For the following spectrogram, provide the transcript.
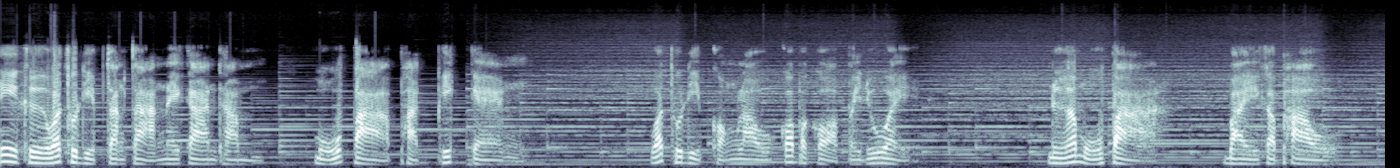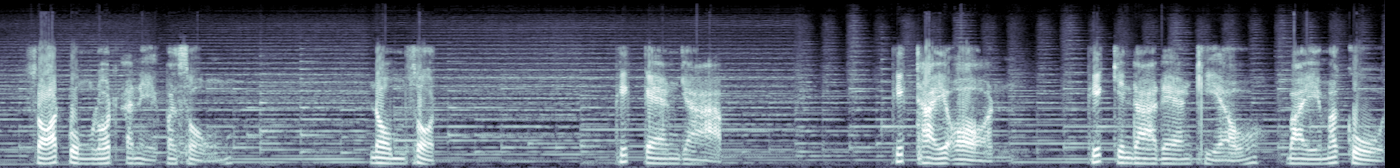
นี่คือวัตถุดิบต่างๆในการทำหมูป่าผัดพริกแกง วัตถุดิบของเราก็ประกอบไปด้วย เนื้อหมูป่า ใบกะเพราซอสปรุงรสอเนกประสงค์ นมสด พริกแกงหยาบ พริกไทยอ่อน พริกจินดาแดงเขียว ใบมะกรูด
